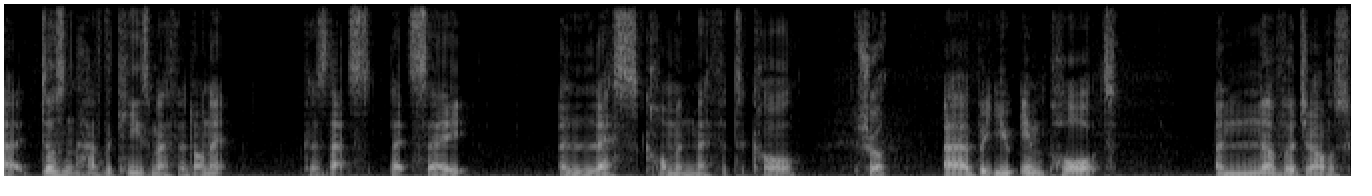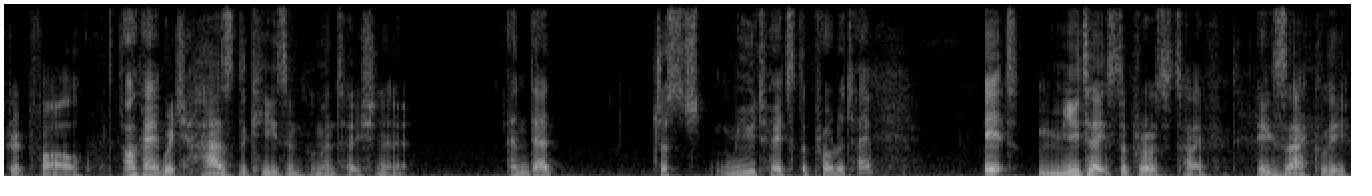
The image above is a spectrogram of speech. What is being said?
Uh, it doesn't have the keys method on it because that's let's say a less common method to call. Sure. Uh, but you import another JavaScript file Okay. which has the keys implementation in it. and that just mutates the prototype? It mutates the prototype, exactly.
